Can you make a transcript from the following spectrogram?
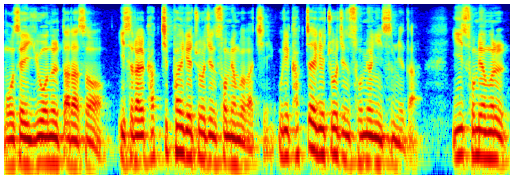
모세의 유언을 따라서 이스라엘 각 지파에게 주어진 소명과 같이 우리 각자에게 주어진 소명이 있습니다. 이 소명을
